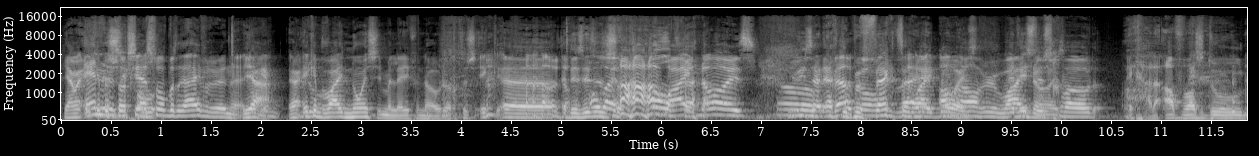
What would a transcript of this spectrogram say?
ja, maar ik en heb een, succesvol van... bedrijf runnen. Ja, ja, ik heb white noise in mijn leven nodig. Dus ik... eh dus dit is een soort... White noise. Jullie zijn echt de perfecte white noise. het is dus gewoon... Ik ga de afwas doen,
